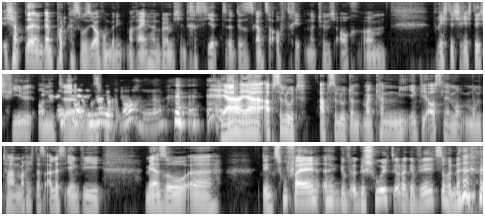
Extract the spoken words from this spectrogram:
ich habe de deinen Podcast muss ich auch unbedingt mal reinhören, weil mich interessiert, äh, dieses ganze Auftreten natürlich auch, ähm, richtig, richtig viel und, äh, halt immer gebrauchen, ne? Ja, ja, absolut, absolut. Und man kann nie irgendwie auslernen. Mo momentan mache ich das alles irgendwie mehr so, äh, den Zufall, äh, gew geschult oder gewillt so, ne? Mhm.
